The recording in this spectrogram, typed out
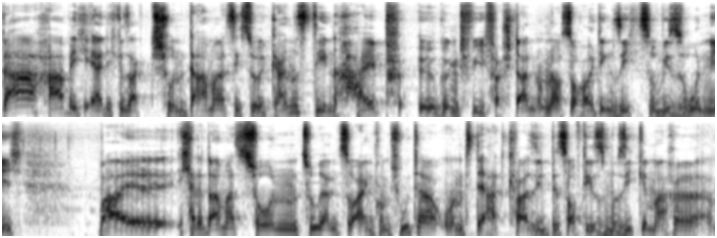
da habe ich ehrlich gesagt schon damals nicht so ganz den Hype irgendwie verstanden und aus der heutigen Sicht sowieso nicht weil ich hatte damals schon Zugang zu einem Computer und der hat quasi bis auf dieses Musikgemache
